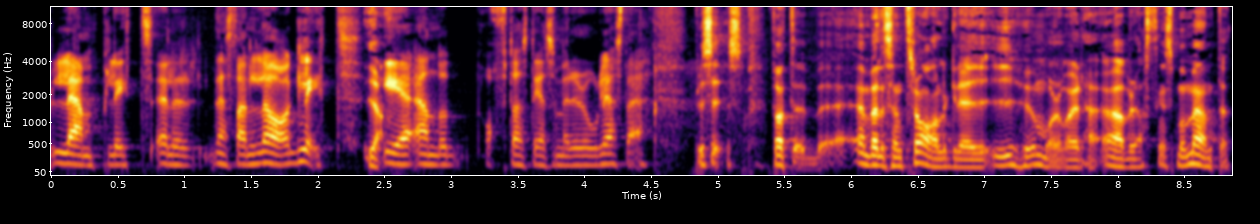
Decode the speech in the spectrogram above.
lämpligt eller nästan lagligt Ja. är ändå oftast det som är det roligaste? Precis. För att eh, en väldigt central grej i humor var ju det här överraskningsmomentet,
